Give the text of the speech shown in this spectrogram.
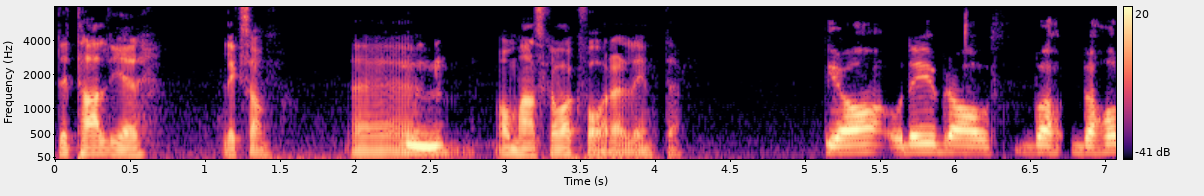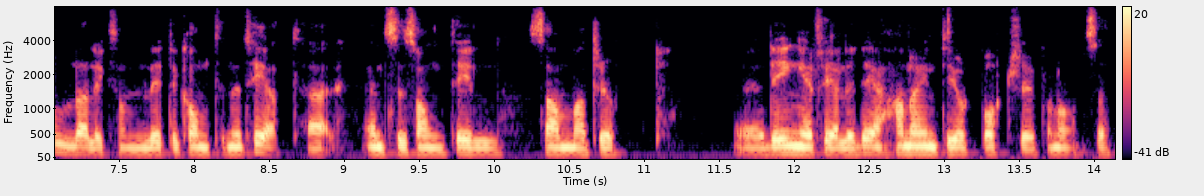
detaljer liksom. Eh, Mm. Om han ska vara kvar eller inte. Ja, och det är ju bra att be- behålla liksom lite kontinuitet här. En säsong till, samma trupp. Eh, Det är inget fel i det. Han har inte gjort bort sig på något sätt.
